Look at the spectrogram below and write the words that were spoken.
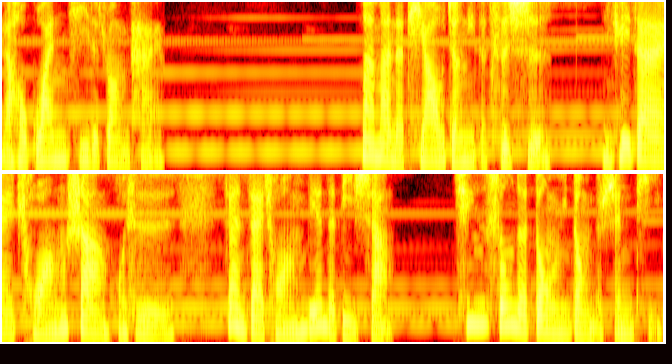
然后关机的状态，慢慢的调整你的姿势。你可以在床上，或是站在床边的地上，轻松的动一动你的身体。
